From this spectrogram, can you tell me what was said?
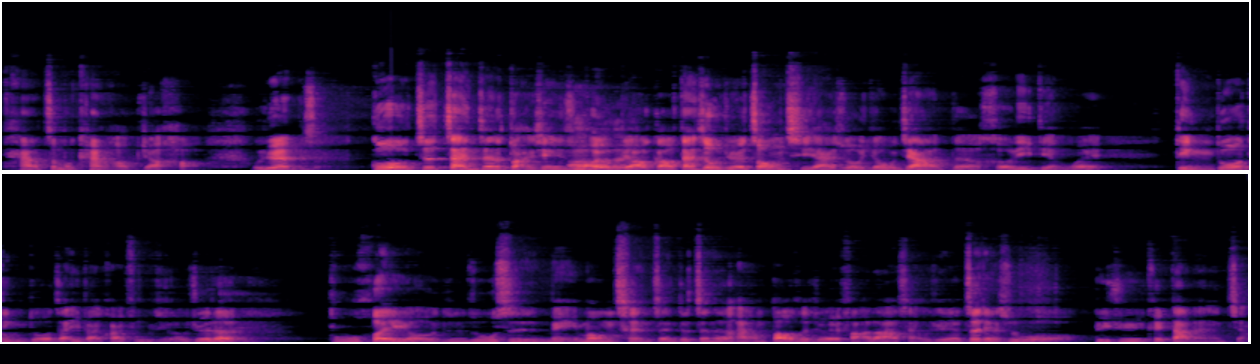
太这么看好比较好。我觉得过就战争的短线因素会有飙高，但是我觉得中期来说油价的合理点位。顶多顶多在一百块附近，我觉得不会有如此美梦成真，就真的好像抱着就会发大财。我觉得这点是我必须可以大胆的讲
